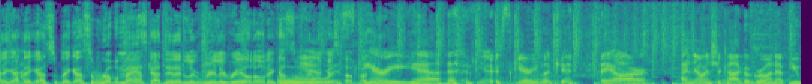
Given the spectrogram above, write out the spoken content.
They got they got some they got some rubber masks out there that look really real though. They got some really good it's stuff out there. scary. Yeah. They're scary looking. They are. I know in Chicago growing up, you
